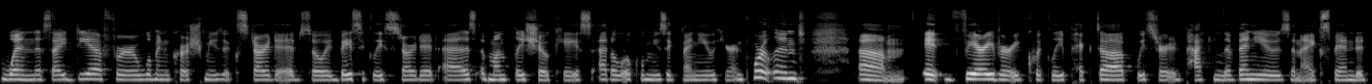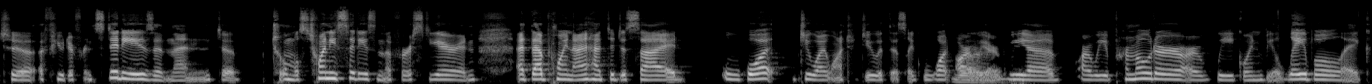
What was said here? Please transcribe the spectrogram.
when this idea for Womxn Crush Music started. So it basically started as a monthly showcase at a local music venue here in Portland. Um, it very, very quickly picked up. We started packing the venues, and I expanded to a few different cities and then to, to almost 20 cities in the first year. And at that point, I had to decide what do I want to do with this? Like, what are we? Are we a are we a promoter? Are we going to be a label? Like,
